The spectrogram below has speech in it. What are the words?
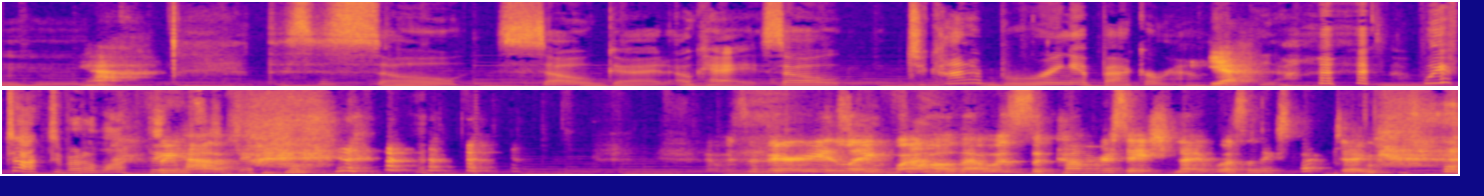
Mm-hmm. Yeah. This is so, so good. Okay. So to kind of bring it back around. Yeah. You know, we've talked about a lot of things. We have. it was a very like, so wow, that was the conversation I wasn't expecting.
